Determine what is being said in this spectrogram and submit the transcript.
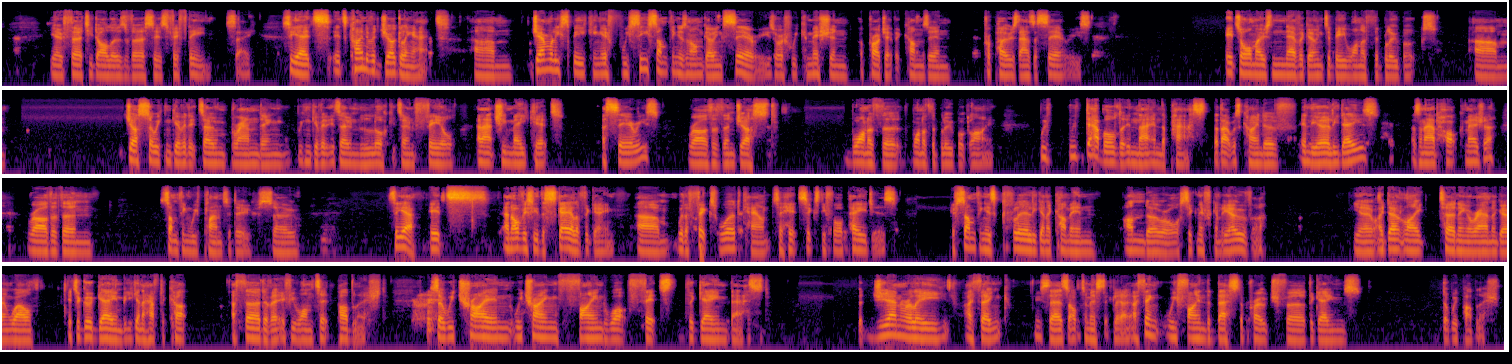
you know thirty dollars versus fifteen, say. So yeah, it's it's kind of a juggling act. Um, generally speaking, if we see something as an ongoing series, or if we commission a project that comes in proposed as a series, it's almost never going to be one of the blue books. Um, just so we can give it its own branding, we can give it its own look, its own feel, and actually make it a series rather than just one of the one of the blue book line. We've we've dabbled in that in the past, but that was kind of in the early days as an ad hoc measure rather than something we've planned to do. So so yeah, it's and obviously the scale of the game um, with a fixed word count to hit 64 pages. If something is clearly going to come in under or significantly over, you know, I don't like turning around and going, well, it's a good game, but you're going to have to cut a third of it if you want it published. So we try and we try and find what fits the game best. But generally, I think he says optimistically, I think we find the best approach for the games that we publish.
